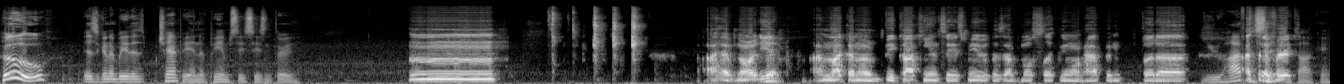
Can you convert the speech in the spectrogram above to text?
Who is going to be the champion of PMC season three? Mm, I have no idea. I'm not gonna be cocky and say it's me because that most likely won't happen. But uh, You have to I'd say say Verd. cocky.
